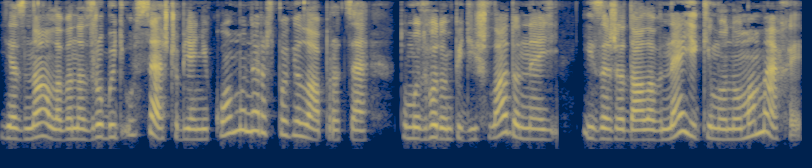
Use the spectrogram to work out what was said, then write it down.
Я знала, вона зробить усе, щоб я нікому не розповіла про це, тому згодом підійшла до неї і зажадала в неї кімоно мамехи.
